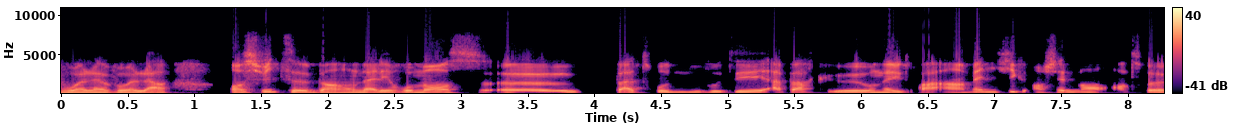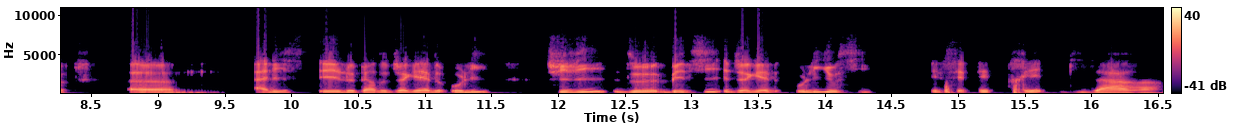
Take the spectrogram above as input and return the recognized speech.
Voilà, voilà. Ensuite, ben, on a les romances. Euh, pas trop de nouveautés, à part qu'on a eu droit à un magnifique enchaînement entre euh, Alice et le père de Jagged Holly, suivi de Betty et Jagged Holly aussi. Et c'était très bizarre.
